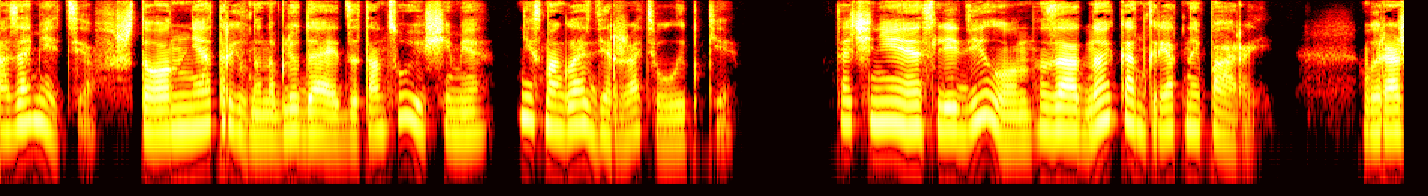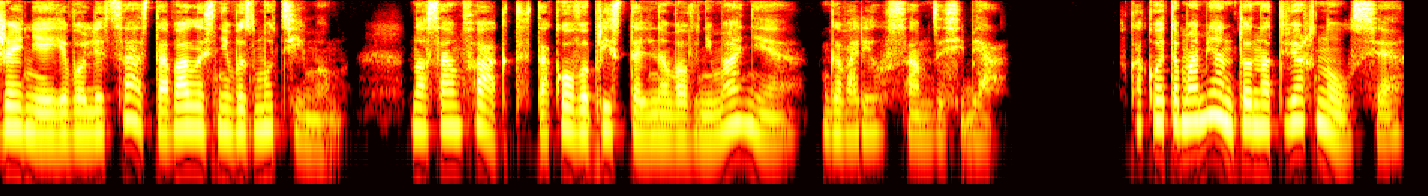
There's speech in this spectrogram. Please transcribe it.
А заметив, что он неотрывно наблюдает за танцующими, не смогла сдержать улыбки. Точнее, следил он за одной конкретной парой. Выражение его лица оставалось невозмутимым, но сам факт такого пристального внимания говорил сам за себя. В какой-то момент он отвернулся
